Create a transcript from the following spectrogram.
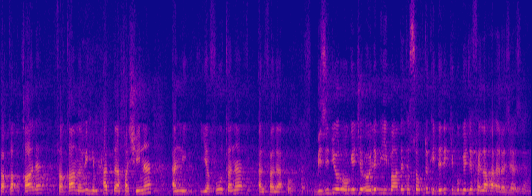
فَقَالَ فَقَامَ بِهِمْ حَتَّى خَشِينَا اَنْ يَفُوتَنَا الْفَلَاحُ Bizi diyor o gece öyle bir ibadete soktu ki dedik ki bu gece felaha ereceğiz yani.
